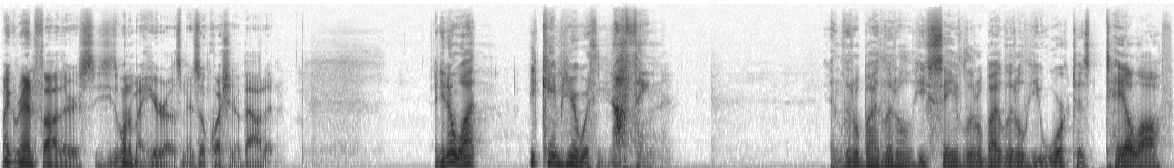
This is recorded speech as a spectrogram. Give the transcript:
My grandfather's, he's one of my heroes, man. There's no question about it. And you know what? He came here with nothing. And little by little, he saved little by little. He worked his tail off.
